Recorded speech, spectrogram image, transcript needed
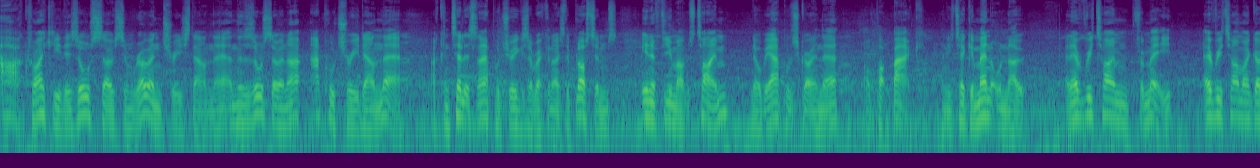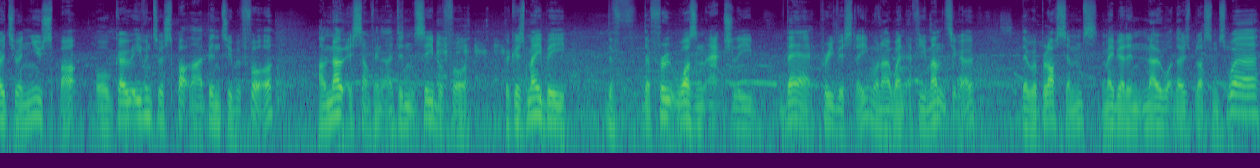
ah, crikey, there's also some rowan trees down there, and there's also an a- apple tree down there. I can tell it's an apple tree because I recognise the blossoms. In a few months' time, there'll be apples growing there. I'll pop back, and you take a mental note. And every time, for me, every time I go to a new spot or go even to a spot that I've been to before, I'll notice something that I didn't see before because maybe the, f- the fruit wasn't actually there previously when I went a few months ago. There were blossoms. Maybe I didn't know what those blossoms were.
